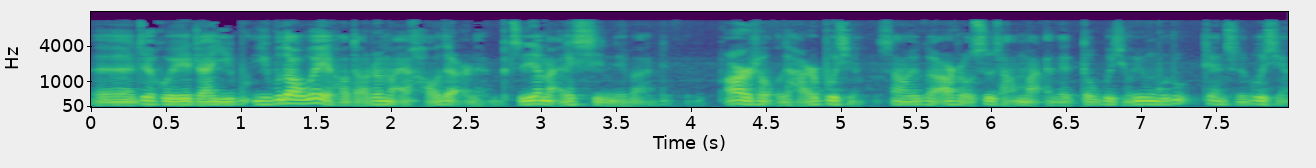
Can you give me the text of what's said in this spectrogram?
呃，这回咱一步一步到位，好打算买好点儿的，直接买个新的吧。二手的还是不行，上回搁二手市场买的都不行，用不住，电池不行。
